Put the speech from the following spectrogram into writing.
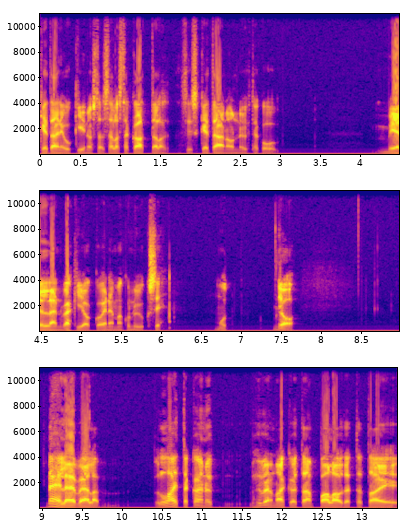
ketään niin kiinnostaa sellaista kattella, siis ketään on yhtä kuin mielellään väkijoukko enemmän kuin yksi. Mut joo, näillä eväillä laittakaa nyt hyvän aikaa jotain palautetta tai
